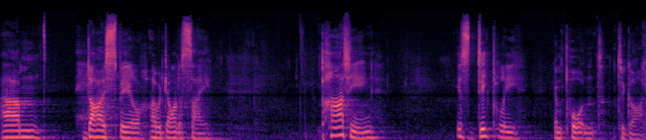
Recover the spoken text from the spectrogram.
um, die spiel, I would go on to say, partying is deeply important to God.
